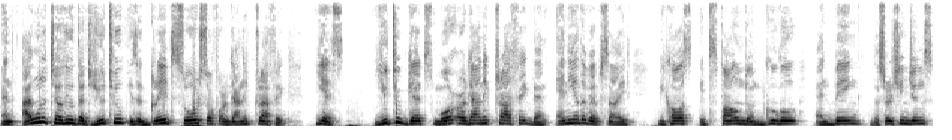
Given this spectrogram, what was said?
And i want to tell you that youtube is a great source of organic traffic. Yes youtube gets more organic traffic than any other website because it's found on google and bing the search engines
